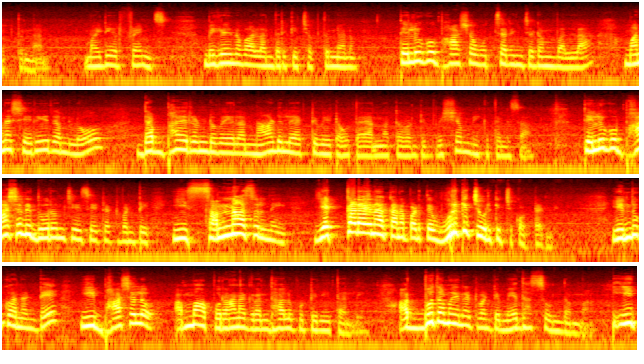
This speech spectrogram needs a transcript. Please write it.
చెప్తున్నాను. మై డియర్ ఫ్రెండ్స్ మిగిలిన వాళ్ళందరికీ చెప్తున్నాను. తెలుగు భాష ఉచ్చరించడం వల్ల మన శరీరంలో డెబ్భై రెండు వేల నాడులు యాక్టివేట్ అవుతాయి అన్నటువంటి విషయం మీకు తెలుసా? తెలుగు భాషని దూరం చేసేటటువంటి ఈ సన్నాసుల్ని ఎక్కడైనా కనపడితే ఉరికిచ్చి ఉరికిచ్చి కొట్టండి. ఎందుకనంటే ఈ భాషలో అమ్మ పురాణ గ్రంథాలు పుట్టిన తల్లి. అద్భుతమైనటువంటి మేధస్సు ఉందమ్మా. ఈ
